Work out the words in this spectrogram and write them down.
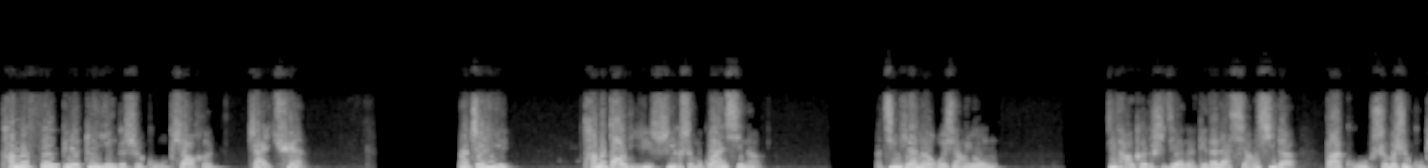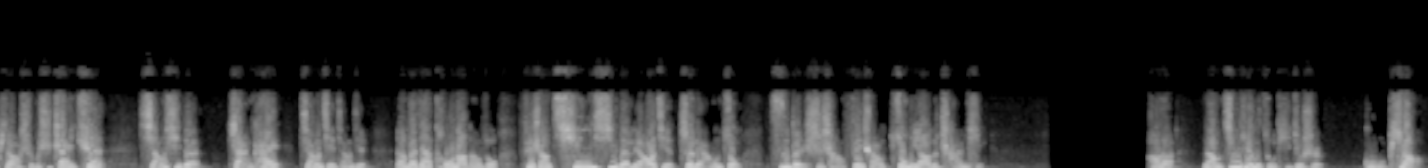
它们分别对应的是股票和债券。那这里它们到底是一个什么关系呢？今天呢，我想用这堂课的时间呢，给大家详细的把股什么是股票，什么是债券，详细的。展开讲解讲解，让大家头脑当中非常清晰的了解这两种资本市场非常重要的产品。好的，那么今天的主题就是股票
